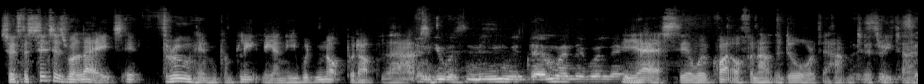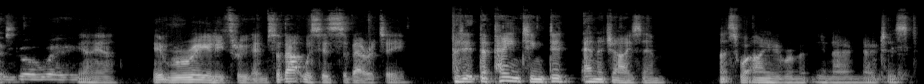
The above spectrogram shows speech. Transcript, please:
So if the sitters were late, it threw him completely, and he would not put up with that. And he was mean with them when they were late. Yes, they were quite often out the door if it happened two or three times. Said, Go away. Yeah, yeah. It really threw him. So that was his severity. But it, the painting did energize him. That's what I, you know, noticed.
